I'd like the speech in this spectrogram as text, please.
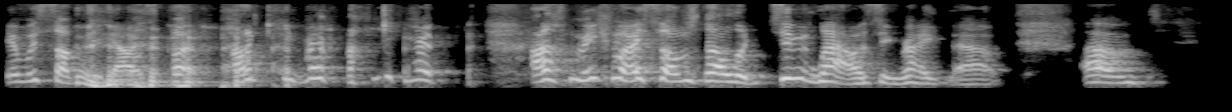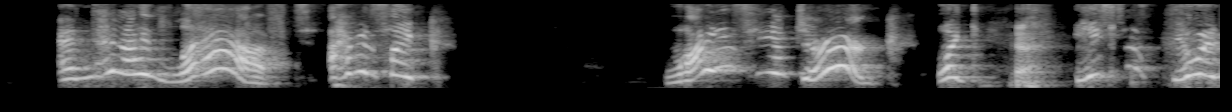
It was something else, but I'll keep it. I'll keep it. I'll make myself not look too lousy right now. Um, and then I laughed. I was like, "Why is he a jerk? Like yeah. he's just doing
